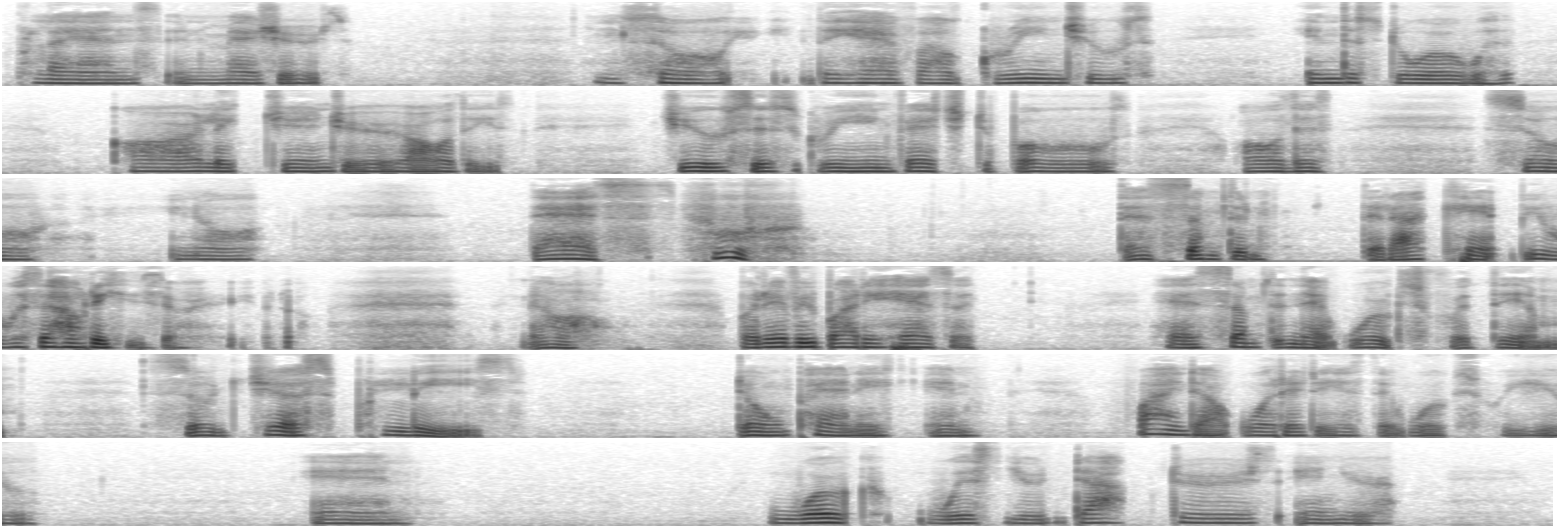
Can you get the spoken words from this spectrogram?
plans and measures. And so they have uh, green juice in the store with garlic, ginger, all these juices, green vegetables, all this. So, you know, that's whew, that's something that I can't be without either, you know. No. But everybody has a has something that works for them. So just please don't panic and find out what it is that works for you. And work with your doctors and your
